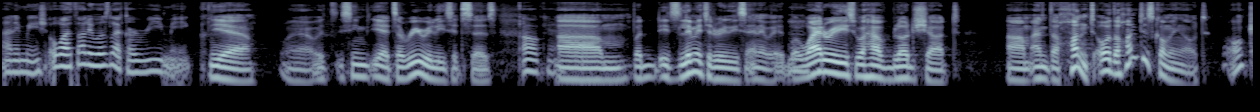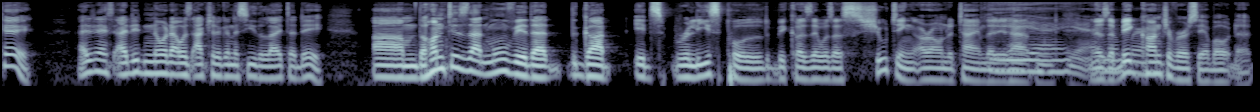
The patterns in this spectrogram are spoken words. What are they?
animation. Oh, I thought it was like a remake. yeah. Yeah, it, it seems yeah, it's a re-release. It says, Okay. um, but it's limited release anyway. But Mm. wide release will have Bloodshot, um, and the Hunt. Oh, the Hunt is coming out. Okay, I didn't ex- I didn't know that I was actually gonna see the light of day. Um, the Hunt is that movie that got its release pulled because there was a shooting around the time that it yeah, happened. Yeah, And there was a big controversy about that.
